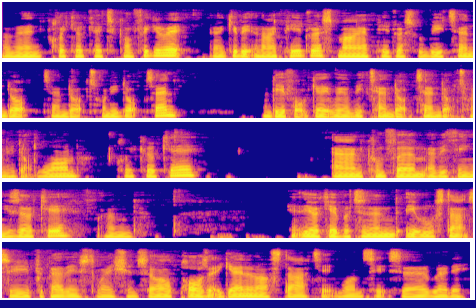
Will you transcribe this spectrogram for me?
and then click OK to configure it. Uh, give it an IP address. My IP address will be 10.10.20.10 and default gateway will be 10.10.20.1 click OK. And confirm everything is OK. And hit the OK button and it will start to prepare the installation. So I'll pause it again and I'll start it once it's uh, ready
